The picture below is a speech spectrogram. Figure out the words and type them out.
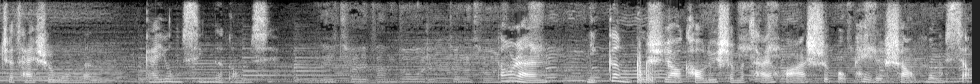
这才是我们该用心的东西。当然，你更不需要考虑什么才华是否配得上梦想，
